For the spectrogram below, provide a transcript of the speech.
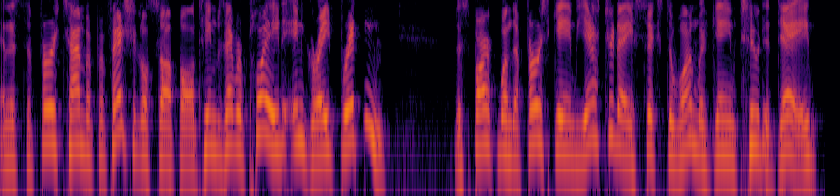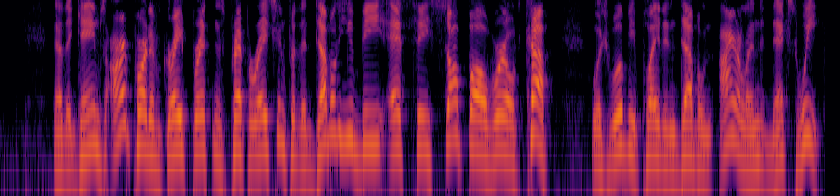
and it's the first time a professional softball team has ever played in Great Britain. The Spark won the first game yesterday 6 to 1 with game 2 today. Now the games are part of Great Britain's preparation for the WBSC Softball World Cup, which will be played in Dublin, Ireland next week.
